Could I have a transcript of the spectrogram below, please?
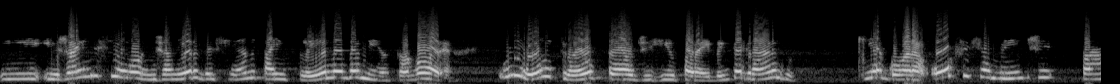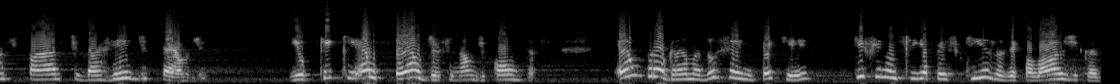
E, e já iniciou, em janeiro desse ano, está em pleno andamento. Agora, o outro é o PEL de Rio Paraíba Integrado, que agora oficialmente faz parte da rede PELD. E o que, que é o PELD, afinal de contas? É um programa do CNPq que financia pesquisas ecológicas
